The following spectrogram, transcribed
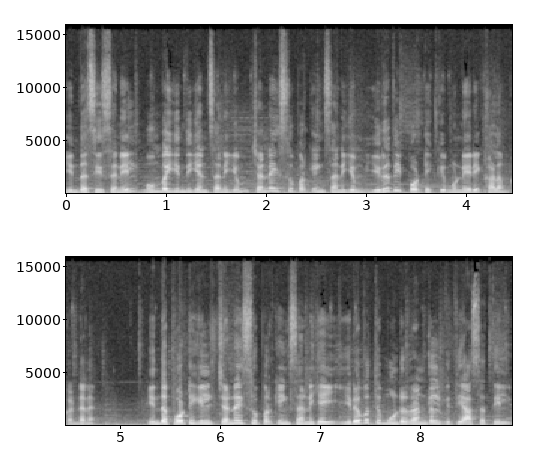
இந்த சீசனில் மும்பை இந்தியன்ஸ் அணியும் சென்னை சூப்பர் கிங்ஸ் அணியும் இறுதிப் போட்டிக்கு முன்னேறி களம் கண்டன. இந்த போட்டியில் சென்னை சூப்பர் கிங்ஸ் அணியை இருபத்தி மூன்று ரன்கள் வித்தியாசத்தில்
